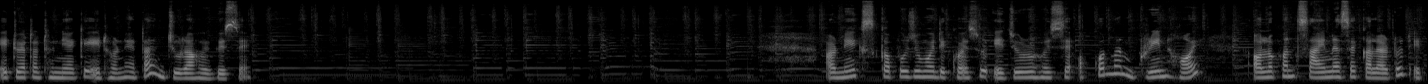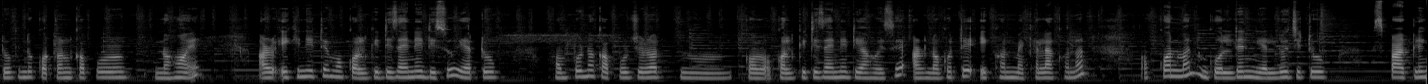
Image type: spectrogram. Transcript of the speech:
এইটো এটা ধুনীয়াকৈ এই ধৰণে এটা যোৰা হৈ গৈছে। আৰু নেক্সট কাপোৰযোৰ মই দেখুৱাইছোঁ এইযোৰ হৈছে অকণমান গ্ৰীণ হয় অলপমান চাইন আছে কালাৰটোত এইটো কিন্তু কটন কাপোৰ নহয়। আৰু এইখিনিতে মই কলকি ডিজাইনেই দিছোঁ। ইয়াতো সম্পূৰ্ণ কাপোৰযোৰত উম, ক- কলকি ডিজাইনেই দিয়া হৈছে আৰু লগতে এইখন মেখেলাখনত অকণমান গল্ডেন য়েল্লো যিটো স্পাৰ্কলিং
